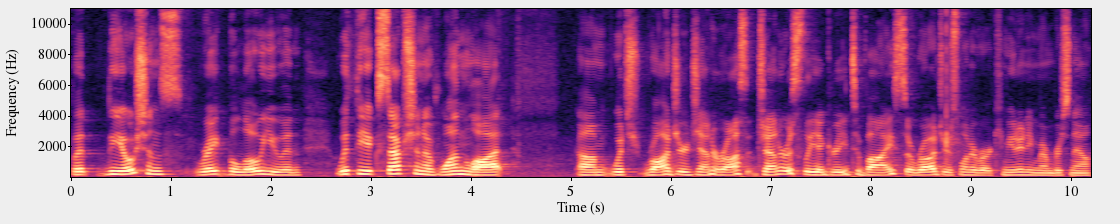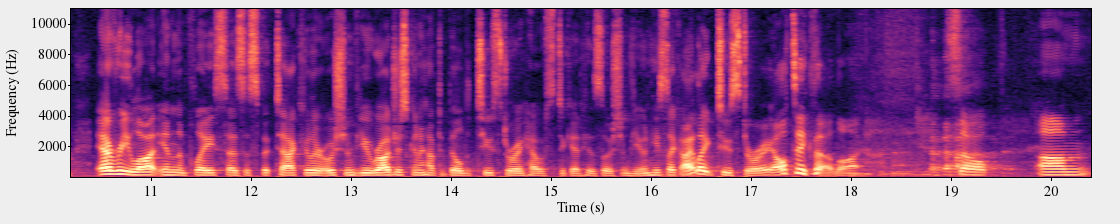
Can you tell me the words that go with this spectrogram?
But the ocean's right below you, and with the exception of one lot, um, which Roger generously agreed to buy. So Roger's one of our community members now. Every lot in the place has a spectacular ocean view. Roger's going to have to build a two-story house to get his ocean view. And he's like, I like two-story. I'll take that lot. so um,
